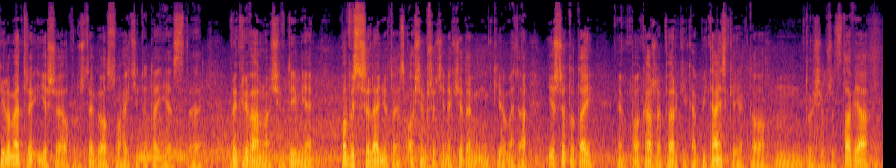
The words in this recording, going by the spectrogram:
km i jeszcze oprócz tego słuchajcie tutaj jest e, wykrywalność w dymie. Po wystrzeleniu to jest 8,7 km jeszcze tutaj e, pokażę perki kapitańskie jak to mm, tu się przedstawia. E,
